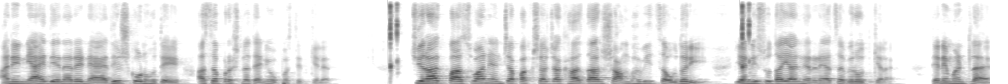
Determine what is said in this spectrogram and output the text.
आणि न्याय देणारे न्यायाधीश कोण होते असं प्रश्न त्यांनी उपस्थित केले चिराग पासवान यांच्या पक्षाच्या खासदार शांभवी चौधरी यांनी सुद्धा या निर्णयाचा विरोध केलाय. त्याने म्हटलंय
